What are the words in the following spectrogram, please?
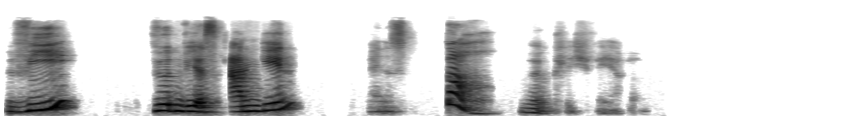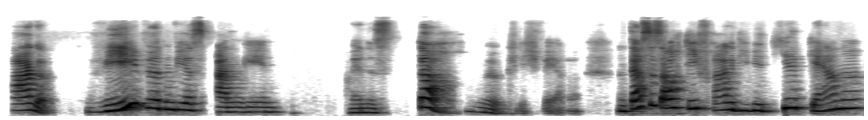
wie würden wir es angehen, wenn es doch möglich wäre. Frage, wie würden wir es angehen, wenn es doch möglich wäre? Und das ist auch die Frage, die wir dir gerne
